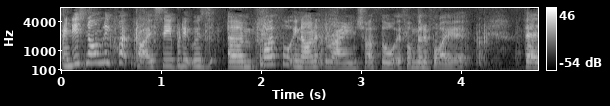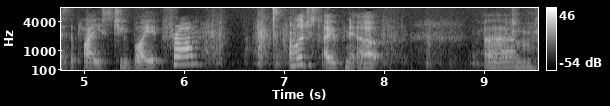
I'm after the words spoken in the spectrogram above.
And it's normally quite pricey, but it was um, 5.49 at the range. So I thought if I'm going to buy it, there's the place to buy it from. And we'll just open it up. Um,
